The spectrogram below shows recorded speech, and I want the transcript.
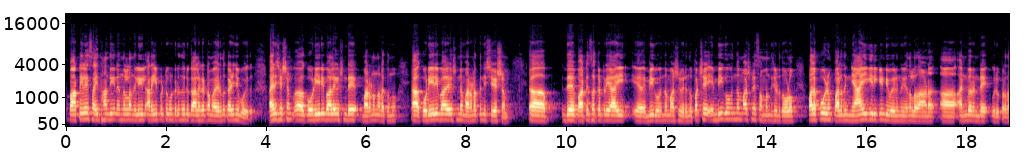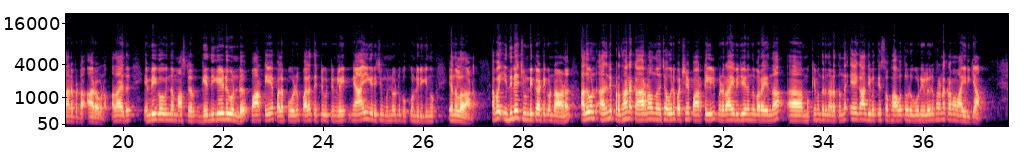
പാർട്ടിയിലെ സൈദ്ധാന്തികൻ എന്നുള്ള നിലയിൽ അറിയപ്പെട്ടുകൊണ്ടിരുന്ന ഒരു കാലഘട്ടമായിരുന്നു കഴിഞ്ഞു പോയത് അതിനുശേഷം കോടിയേരി ബാലകൃഷ്ണന്റെ മരണം നടക്കുന്നു. കോടിയേരി ബാലകൃഷ്ണന്റെ മരണത്തിന് ശേഷം ഇദ്ദേഹം പാർട്ടി സെക്രട്ടറിയായി എം പി ഗോവിന്ദൻ മാഷ് വരുന്നു. പക്ഷേ എം പി ഗോവിന്ദൻ മാഷിനെ സംബന്ധിച്ചിടത്തോളം പലപ്പോഴും പലതും ന്യായീകരിക്കേണ്ടി വരുന്നു എന്നുള്ളതാണ് അൻവറിന്റെ ഒരു പ്രധാനപ്പെട്ട ആരോപണം. അതായത് എം പി ഗോവിന്ദൻ മാസ്റ്റർ ഗതികേട് കൊണ്ട് പാർട്ടിയെ പലപ്പോഴും പല തെറ്റുകുറ്റങ്ങളെയും ന്യായീകരിച്ച് മുന്നോട്ട് പൊയ്ക്കൊണ്ടിരിക്കുന്നു എന്നുള്ളതാണ്. അപ്പോൾ ഇതിനെ ചൂണ്ടിക്കാട്ടിക്കൊണ്ടാണ് അതുകൊണ്ട് അതിന്റെ പ്രധാന കാരണം എന്ന് വെച്ചാൽ ഒരു പക്ഷേ പാർട്ടിയിൽ പിണറായി വിജയൻ എന്ന് പറയുന്ന മുഖ്യമന്ത്രി നടത്തുന്ന ഏകാധിപത്യ സ്വഭാവത്തോടു കൂടിയുള്ള ഒരു ഭരണക്രമമായിരിക്കാം.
